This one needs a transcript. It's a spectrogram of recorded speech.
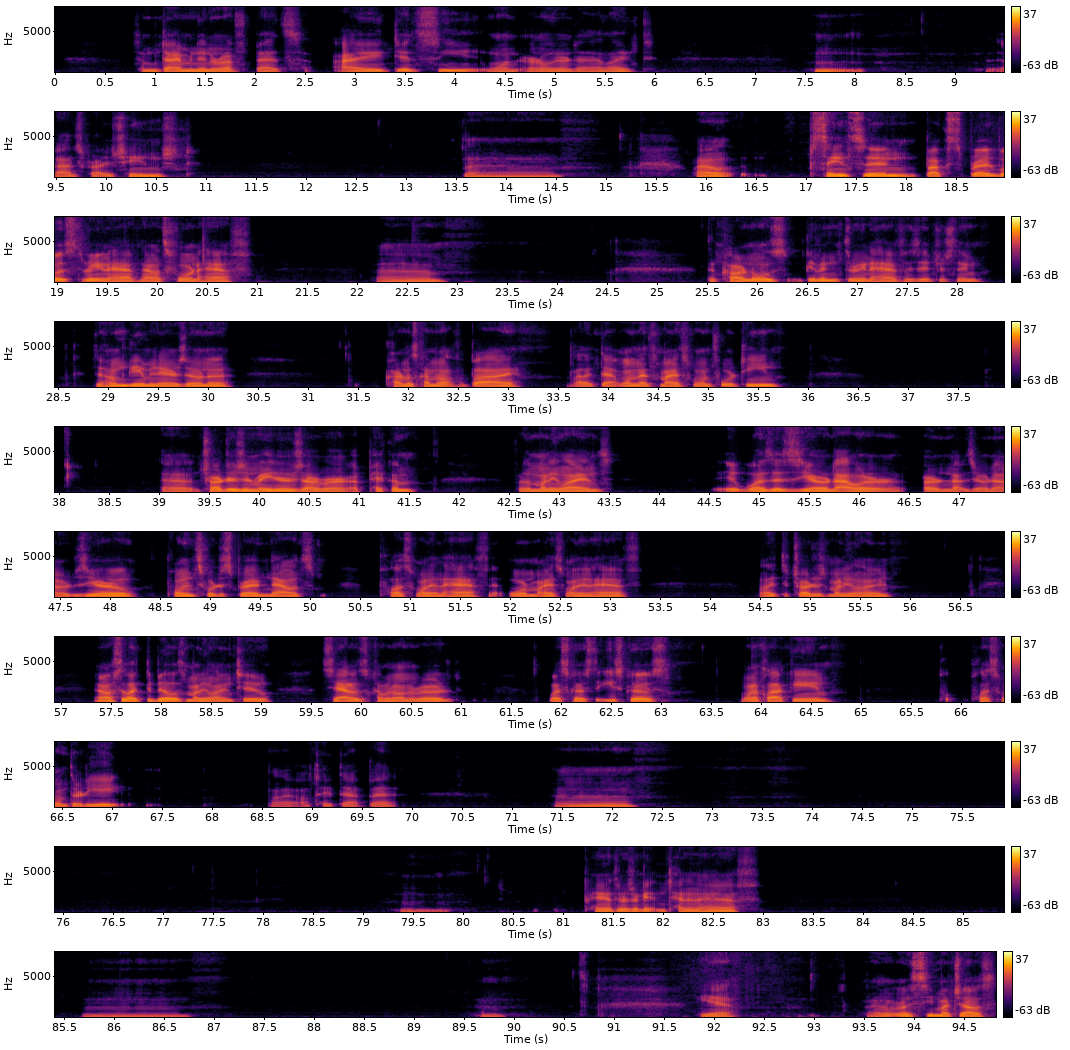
some diamond in the rough bets. I did see one earlier that I liked. Hmm. The odds probably changed. Um, well, Saints and Bucs spread was three and a half. Now it's four and a half. Um, the Cardinals giving three and a half is interesting. The home game in Arizona. Cardinals coming off a bye. I like that one. That's minus 114. Uh, Chargers and Raiders are a pick 'em for the money lines. It was a zero dollar or not zero dollar zero points for the spread. Now it's plus one and a half or minus one and a half. I like the Chargers money line. I also like the Bills money line too. Seattle's coming on the road, West Coast to East Coast, one o'clock game, plus one thirty eight. I'll take that bet. Um. Hmm. Panthers are getting 10 and a half. Yeah. I don't really see much else.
